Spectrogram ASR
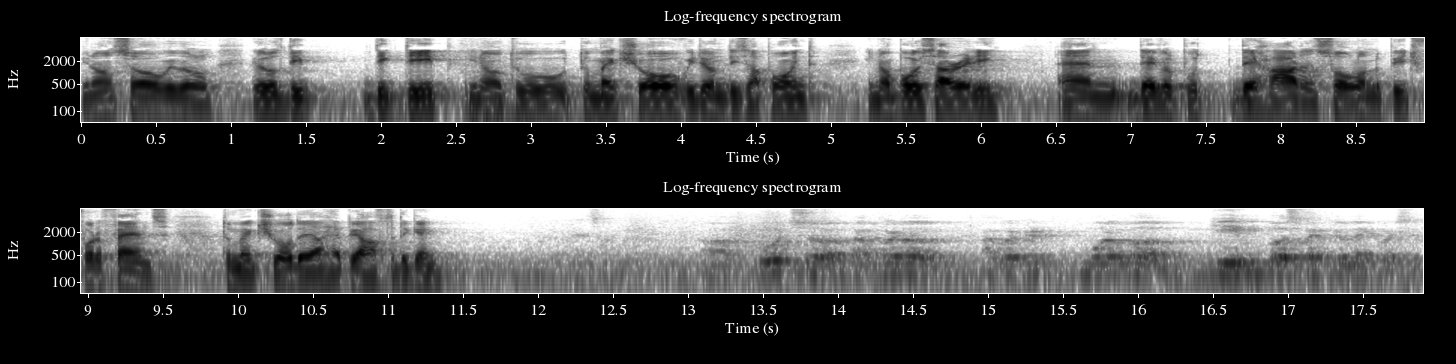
you know, so we will we will deep, dig deep, you know, to to make sure we don't disappoint, you know, boys are ready and they will put their heart and soul on the pitch for the fans to make sure they are happy after the game. Uh, Coach, uh, I've got a, I've got a more of a game perspective like question.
